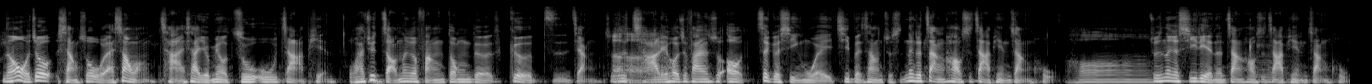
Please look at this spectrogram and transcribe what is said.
然后我就想说，我来上网查一下有没有租屋诈骗。我还去找那个房东的个资，这样就是查了以后就发现说，哦，这个行为基本上就是那个账号是诈骗账户哦，就是那个西联的账号是。诈骗账户，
